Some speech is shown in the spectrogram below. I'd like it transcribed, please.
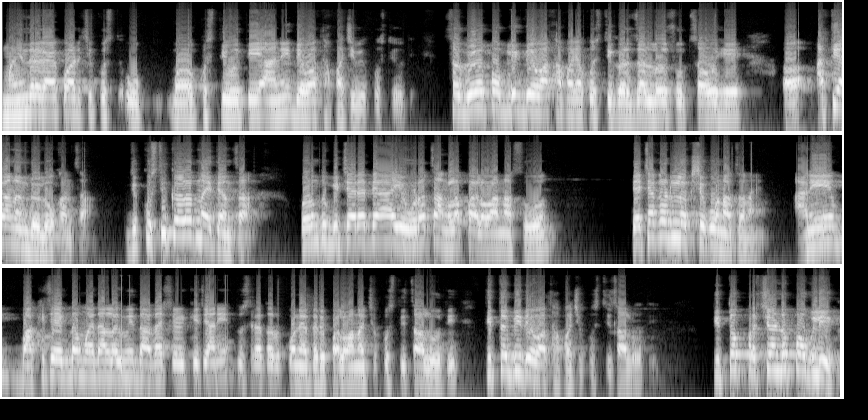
महेंद्र गायकवाडची कुस्ती कुस्ती होती आणि देवा थापाची बी कुस्ती होती. सगळं पब्लिक देवा थापाच्या कुस्तीकर जल्लोष उत्सव हे अति आनंद लोकांचा. जे कुस्ती कळत नाही त्यांचा. परंतु बिचाऱ्या त्या एवढा चांगला पहलवान असून त्याच्याकडे लक्ष कोणाचं नाही. आणि बाकीच्या एकदा मैदानाला मी दादा शेळकेची आणि दुसऱ्या तर कोण्यातरी पलवानाची कुस्ती चालू होती. तिथं बी देवा थापाची कुस्ती चालू होती. तिथं प्रचंड पब्लिक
